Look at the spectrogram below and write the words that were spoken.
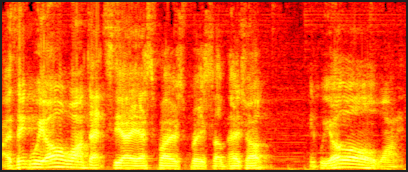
I think we all want that CIS fire spray sub hedgehog. I think we all want it.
